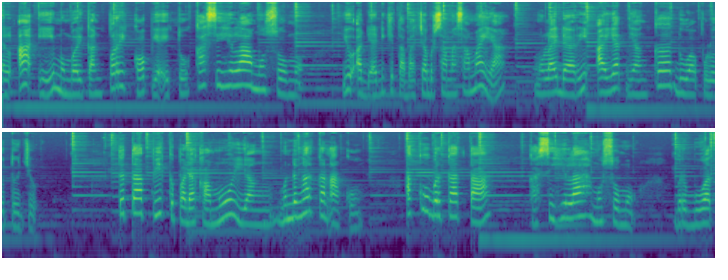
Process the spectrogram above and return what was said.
LAI memberikan perikop yaitu kasihilah musuhmu. Yuk adik-adik kita baca bersama-sama ya. Mulai dari ayat yang ke-27. Tetapi kepada kamu yang mendengarkan aku, aku berkata, kasihilah musuhmu, berbuat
